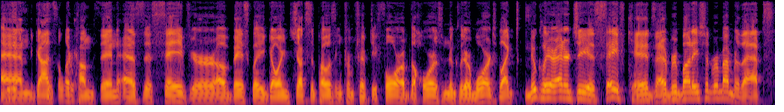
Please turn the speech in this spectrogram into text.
And Godzilla comes in as this savior of basically going juxtaposing from 54 of the horrors of nuclear war to like, nuclear energy is safe, kids. Everybody should remember that.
